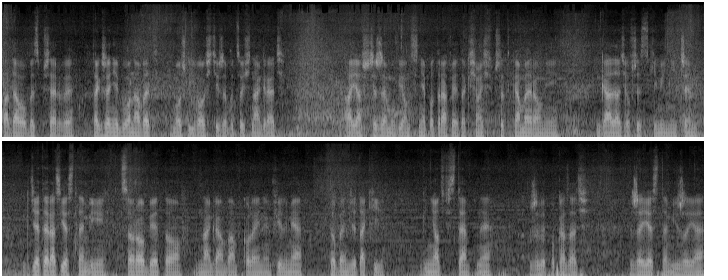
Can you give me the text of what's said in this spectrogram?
padało bez przerwy, także nie było nawet możliwości, żeby coś nagrać. A ja szczerze mówiąc nie potrafię tak siąść przed kamerą i gadać o wszystkim i niczym. Gdzie teraz jestem i co robię, to nagram Wam w kolejnym filmie. To będzie taki gniot wstępny, żeby pokazać że jestem i żyję,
